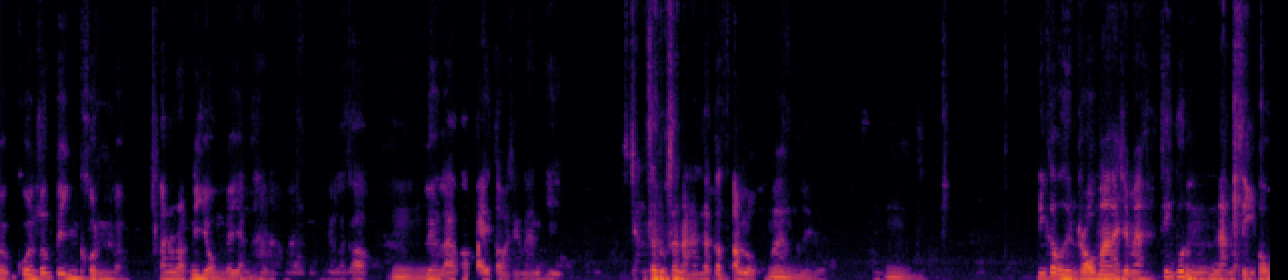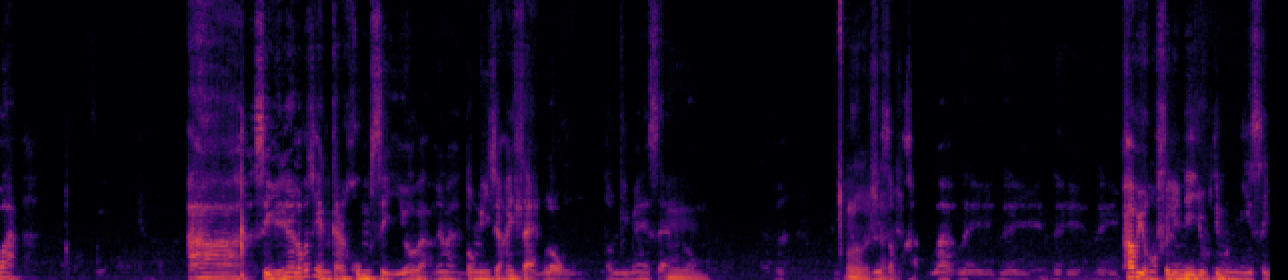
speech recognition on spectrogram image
แบบกวนส้นตีนคนแบบอนุรักษ์นิยมได้อย่างฮามากแล้วก็อืมเรื่องราวก็ไปต่อจากนั้นอีกอย่างสนุกสนานแล้วก็ตลกมากเลยอืมนี่ก็เป็นโรมาใช่ไหมที่พูดถึงหนังสีเพราะว่า อ่า สีเนี่ยเราก็จะเห็นการคุมสีว่าแบบใช่ไหมตรงนี้จะให้แสงลง ตรงนี้ไม่ให้แสงลงอืมเออใช่ที่สำคัญมากในในในในภาพยนตร์ของเฟลลินี่ยุคที่มันมีสี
